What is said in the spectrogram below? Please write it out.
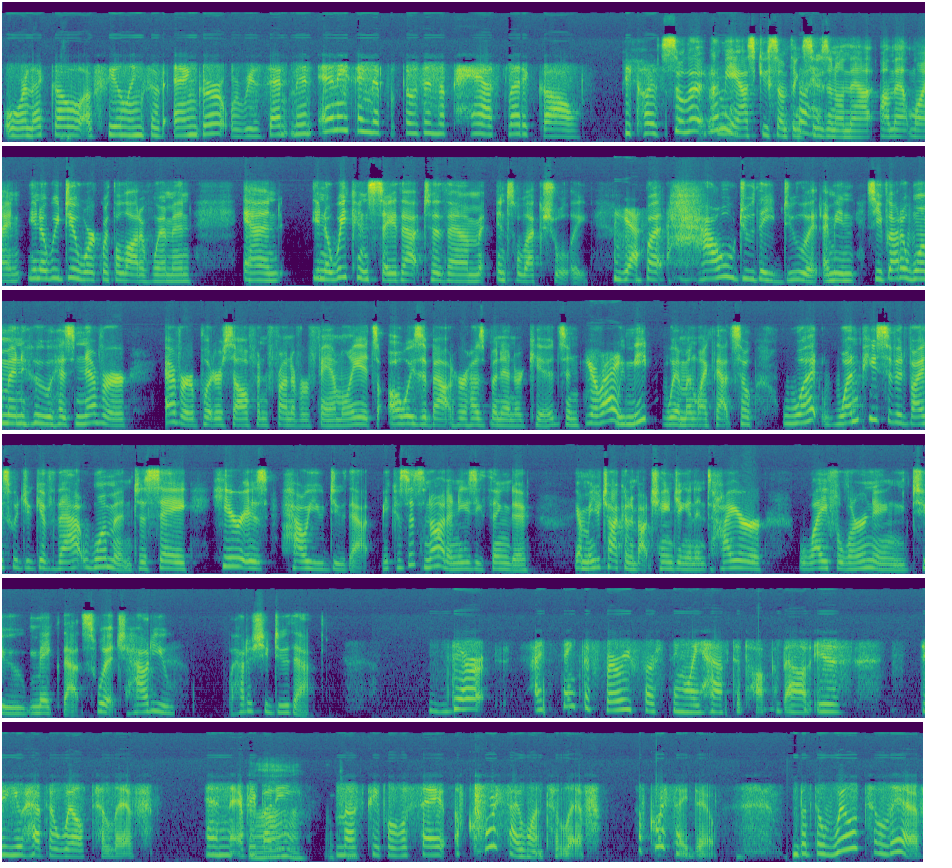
or let go of feelings of anger or resentment, anything that goes in the past, let it go. Because so let, let me mm-hmm. ask you something susan on that on that line. You know we do work with a lot of women and you know we can say that to them intellectually. Yes. But how do they do it? I mean so you've got a woman who has never ever put herself in front of her family it's always about her husband and her kids and you're right we meet women like that so what one piece of advice would you give that woman to say here is how you do that because it's not an easy thing to i mean you're talking about changing an entire life learning to make that switch. How do you how does she do that? There I think the very first thing we have to talk about is do you have the will to live? And everybody ah, okay. most people will say, "Of course I want to live. Of course I do." But the will to live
